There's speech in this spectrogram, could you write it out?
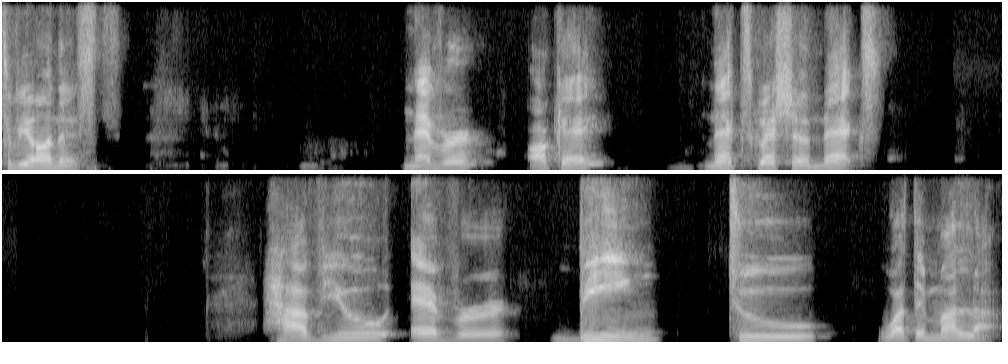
To be honest. Never? Okay. Next question, next. Have you ever been to Guatemala?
